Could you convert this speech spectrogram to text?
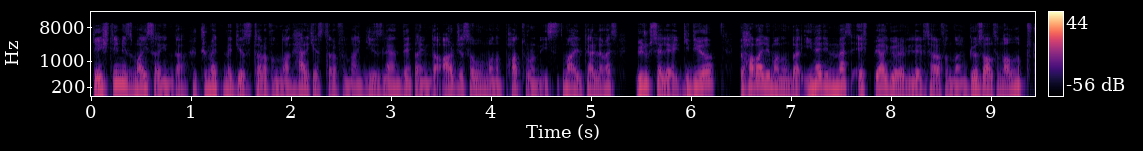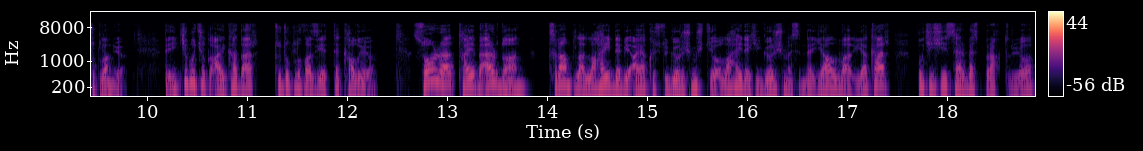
Geçtiğimiz Mayıs ayında hükümet medyası tarafından, herkes tarafından gizlendi. Ayında Arca Savunma'nın patronu İsmail Terlemez Brüksel'e gidiyor ve havalimanında iner inmez FBI görevlileri tarafından gözaltına alınıp tutuklanıyor. Ve iki buçuk ay kadar tutuklu vaziyette kalıyor. Sonra Tayyip Erdoğan Trump'la Lahey'de bir ayaküstü görüşmüş diyor. Lahey'deki görüşmesinde yalvar yakar bu kişiyi serbest bıraktırıyor.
